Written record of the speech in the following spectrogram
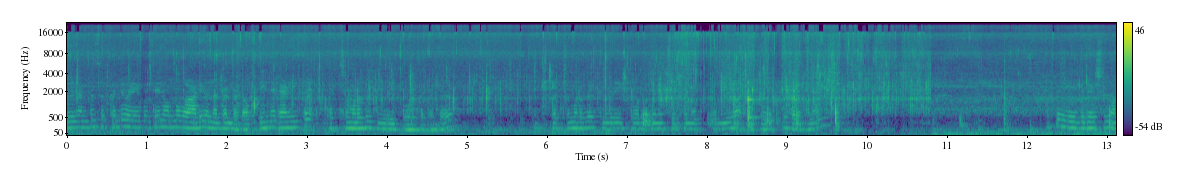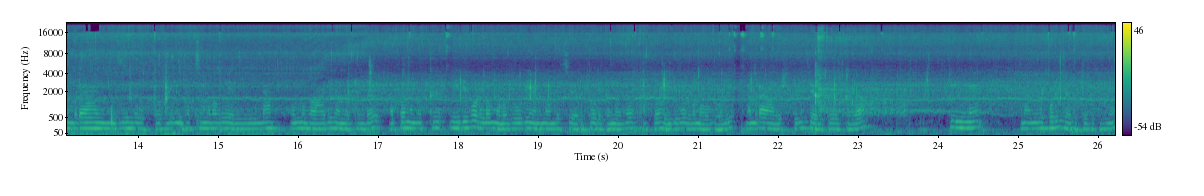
ഒരു രണ്ട് സെക്കൻഡ് കഴിയുമ്പോഴത്തേനും ഒന്ന് വാടി വന്നിട്ടുണ്ട് കേട്ടോ പിന്നെ രണ്ട് പച്ചമുളക് കീറി ഇട്ട് കൊടുത്തിട്ടുണ്ട് പച്ചമുളക് കീറി ഇട്ട് കൊടുത്തതിന് ശേഷം നമുക്ക് ഒന്ന് ഇളക്കി കൊടുക്കണം അപ്പോൾ ഏകദേശം നമ്മുടെ ആ ഇഞ്ചിയും വെളുത്തുള്ളിയും പച്ചമുളകും എല്ലാം ഒന്ന് വാടി വന്നിട്ടുണ്ട് അപ്പോൾ നമുക്ക് എരിവുള്ള മുളക് പൊടിയാണ് നമ്മൾ ചേർത്ത് കൊടുക്കുന്നത് അപ്പോൾ എരിവുള്ള മുളക് പൊടി നമ്മുടെ ആവശ്യത്തിന് ചേർത്ത് വെക്കുക പിന്നെ മഞ്ഞൾപ്പൊടി ചേർത്ത് കൊടുക്കുന്നു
